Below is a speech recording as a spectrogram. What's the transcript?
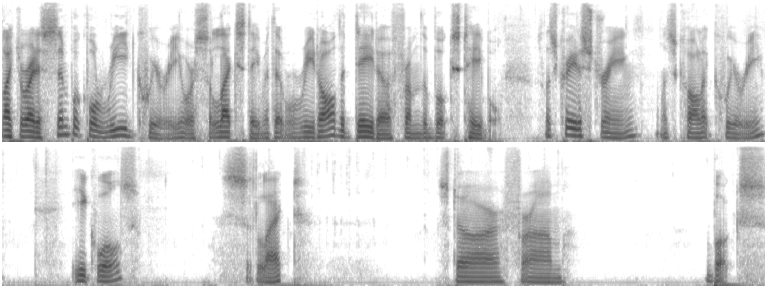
I'd like to write a simple read query or select statement that will read all the data from the books table. So let's create a string. Let's call it query equals select star from books.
